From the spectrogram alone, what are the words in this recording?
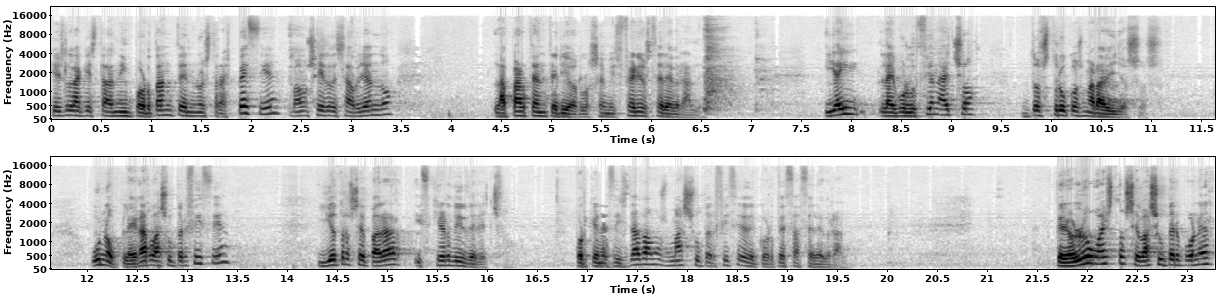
que es la que es tan importante en nuestra especie, vamos a ir desarrollando la parte anterior, los hemisferios cerebrales. Y ahí la evolución ha hecho dos trucos maravillosos. Uno, plegar la superficie y otro, separar izquierdo y derecho, porque necesitábamos más superficie de corteza cerebral. Pero luego a esto se va a superponer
